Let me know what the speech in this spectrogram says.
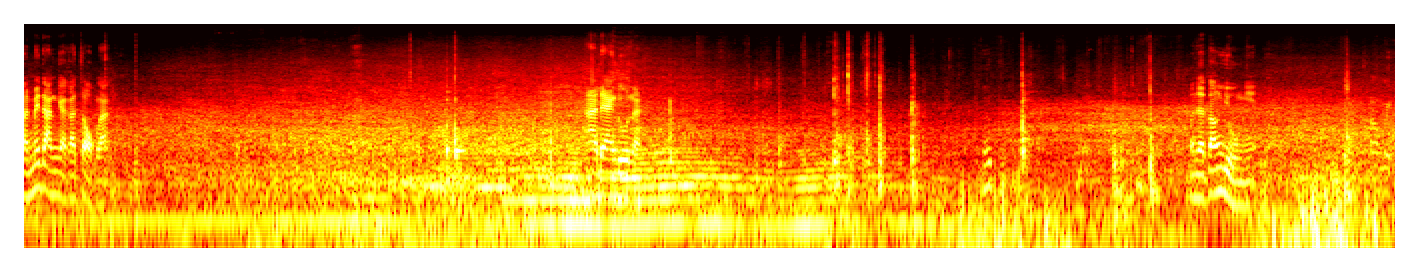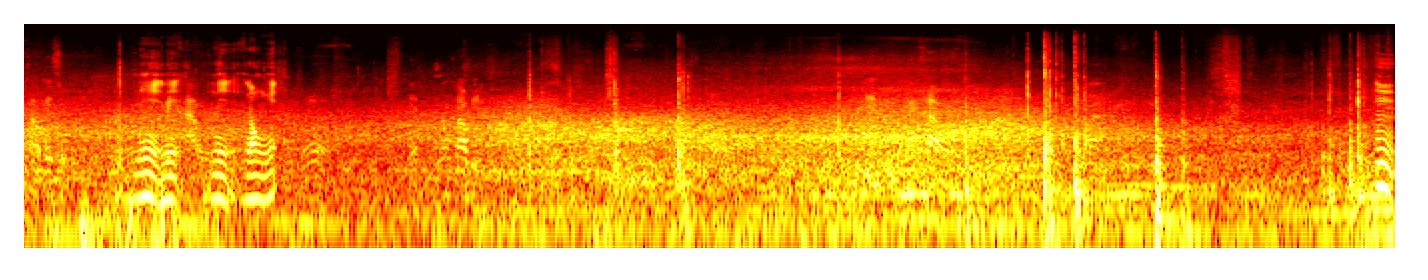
มันไม่ดันกับกระจกละอะแดงดูหน่อยปึ๊บ มันจะต้องอยู่อย่างงี้ เข้าไม่เข้าไม่สุด นี่นี่เข้านี่ลองงี้เนี่ยต้องเข้าอีกเนี่ยไม่เข้าอ่าอืม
